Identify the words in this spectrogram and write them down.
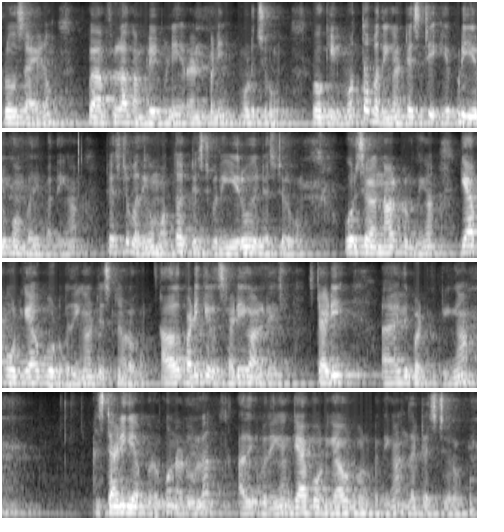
க்ளோஸ் ஆகிடும் ஃபுல்லாக கம்ப்ளீட் பண்ணி ரன் பண்ணி முடிச்சிருவோம். ஓகே மொத்தம் பார்த்தீங்கன்னா டெஸ்ட்டு எப்படி இருக்கும் பற்றி பார்த்தீங்கன்னா டெஸ்ட்டு பார்த்தீங்கன்னா மொத்த டெஸ்ட் பார்த்தீங்கன்னா இருபது டெஸ்ட் இருக்கும். ஒரு சில நாட்கள் பார்த்தீங்கன்னா கேப் அவுட் கேப் அவுட் பார்த்தீங்கன்னா டெஸ்ட் நடக்கும். அதாவது படிக்கிற ஸ்டடி ஹாலிடேஸ் ஸ்டடி இது பார்த்தீங்கன்னா ஸ்டடி கேப் இருக்கும். நடுவில் அதுக்கு பார்த்தீங்கன்னா கேப் அவுட் கேப் அவுட் பார்த்தீங்கன்னா அந்த டெஸ்ட் இருக்கும்.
